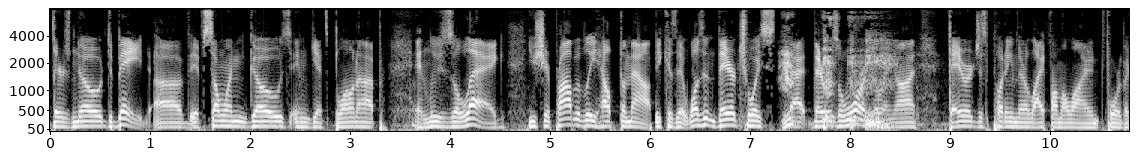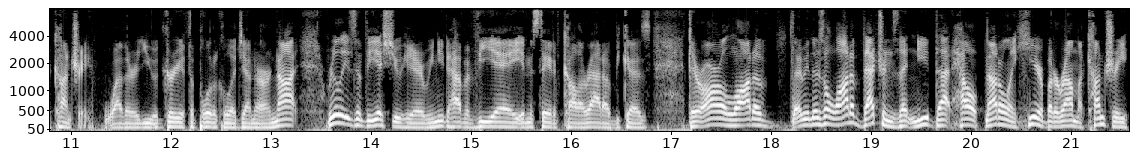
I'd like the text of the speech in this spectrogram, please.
There's no debate of if someone goes and gets blown up and loses a leg, you should probably help them out because it wasn't their choice that there was a war going on. They were just putting their life on the line for the country. Whether you agree with the political agenda or not really isn't the issue here. We need to have a VA in the state of Colorado because there are a lot of, I mean, there's a lot of veterans that need that help, not only here, but around the country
